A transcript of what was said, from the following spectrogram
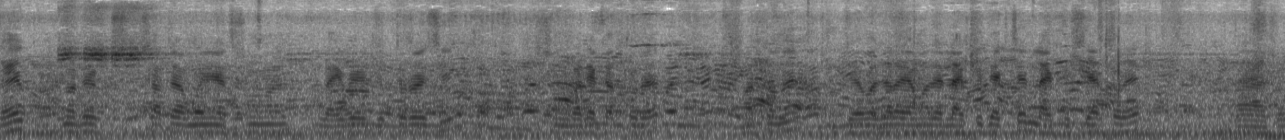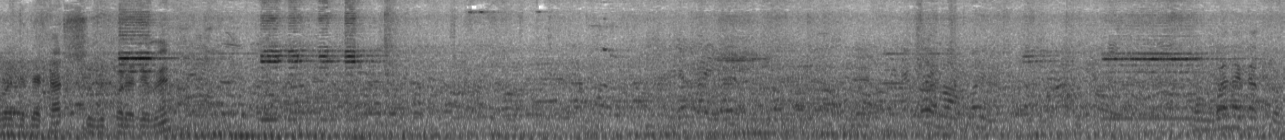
যাই হোক, আপনাদের সাথে আমি এক সময় লাইভে যুক্ত রয়েছি, সংবাদ একাত্তরের মাধ্যমে। যে বা যারা আমাদের লাইভটি দেখছেন লাইভটি শেয়ার করে সবাইকে দেখার সুযোগ করে দেবেন সংবাদ একাত্তর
